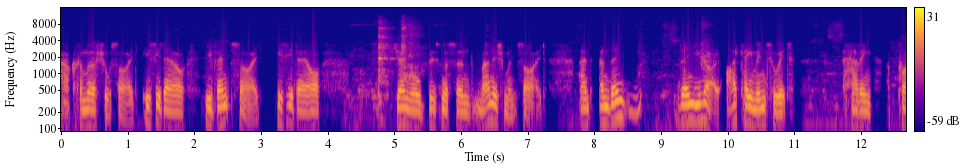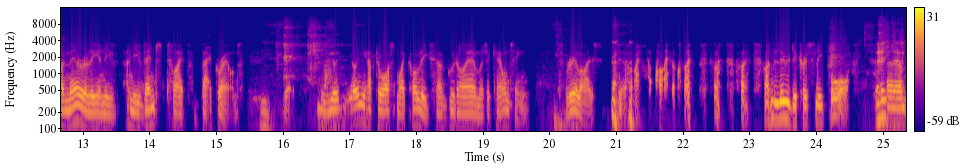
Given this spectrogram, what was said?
our commercial side? Is it our event side? Is it our general business and management side? And and then then you know I came into it having primarily an, an event type background. Mm. You, you, only have to ask my colleagues how good I am at accounting to realize you know, I, am ludicrously poor. Um,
